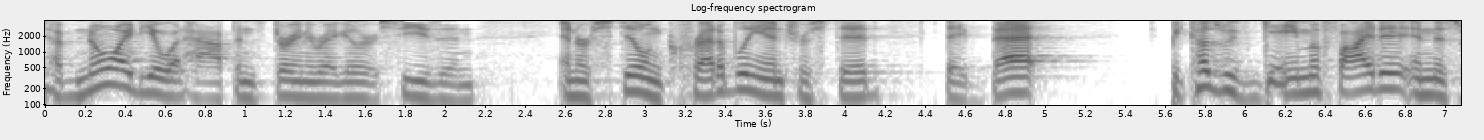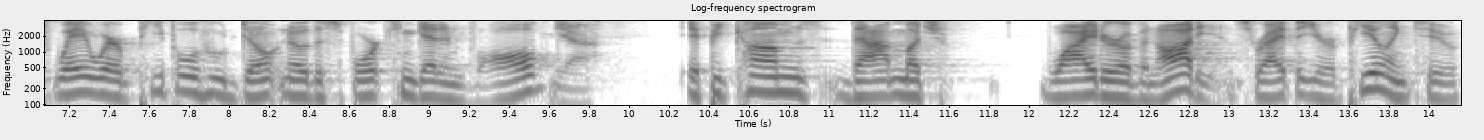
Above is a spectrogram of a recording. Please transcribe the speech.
have no idea what happens during the regular season and are still incredibly interested. They bet because we've gamified it in this way where people who don't know the sport can get involved. Yeah. It becomes that much wider of an audience, right? That you're appealing to.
